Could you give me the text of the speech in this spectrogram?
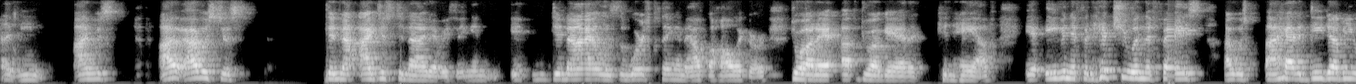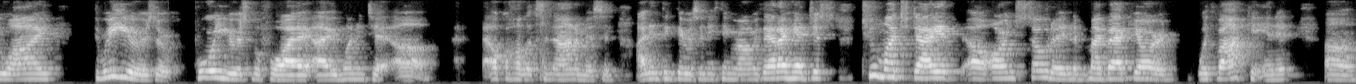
I mean, I was I, I was just deny, I just denied everything. And it, denial is the worst thing an alcoholic or drug, drug addict can have. It, even if it hits you in the face, I was I had a DWI three years or four years before I, I went into uh, Alcoholics Anonymous, and I didn't think there was anything wrong with that. I had just too much diet uh, orange soda in the, my backyard with vodka in it uh,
